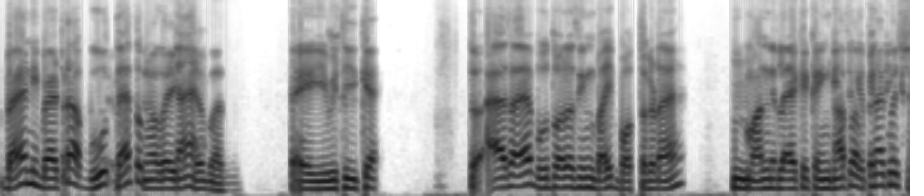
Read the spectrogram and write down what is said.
मैं नहीं बैठ रहा भूत है तो हाँ क्या है? क्या है। ये भी ठीक है तो ऐसा है भूत वाला सीन भाई बहुत तगड़ा है। हम्म। मानने लायक है कहीं आप अपना कुछ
